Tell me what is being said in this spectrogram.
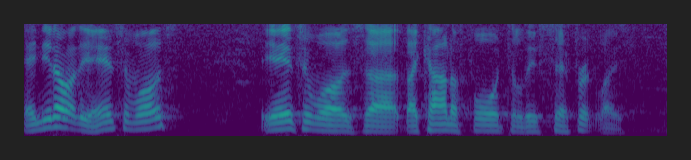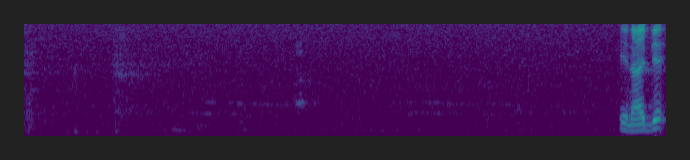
And you know what the answer was? The answer was uh, they can't afford to live separately. you know, did,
